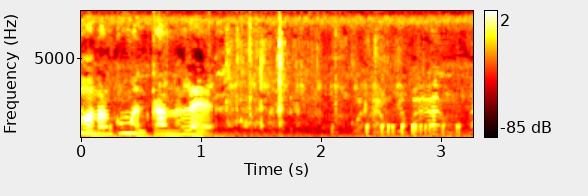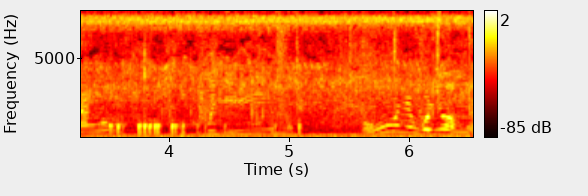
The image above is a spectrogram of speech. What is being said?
ตัวนั้นก็เหมือนกันนั่นแหละ โอ้มันยังบ่ยอมไง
